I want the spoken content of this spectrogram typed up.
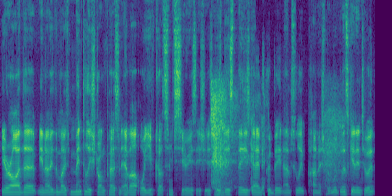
you're either you know the most mentally strong person ever, or you've got some serious issues because this these games could be an absolute punish. But look, let's get into it.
